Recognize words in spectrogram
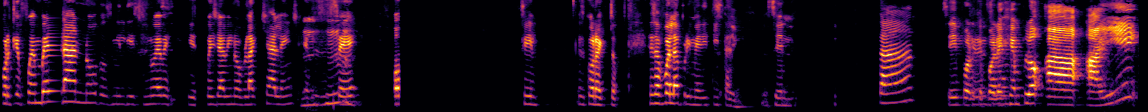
Porque fue en verano 2019 y después ya vino Black Challenge, FCC. Sí, es correcto. Esa fue la primeritita. Sí, sí. sí porque por ejemplo, ahí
